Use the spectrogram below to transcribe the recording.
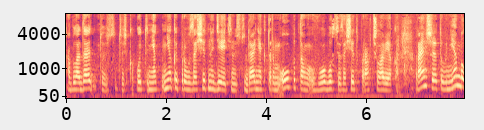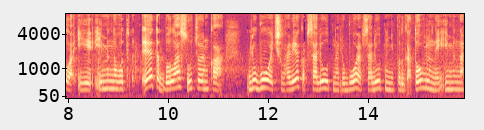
обладать то есть, то есть какой-то нек- некой правозащитной деятельностью, да, некоторым опытом в области защиты прав человека. Раньше этого не было, и именно вот это была суть ОНК. Любой человек, абсолютно любой, абсолютно неподготовленный, именно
